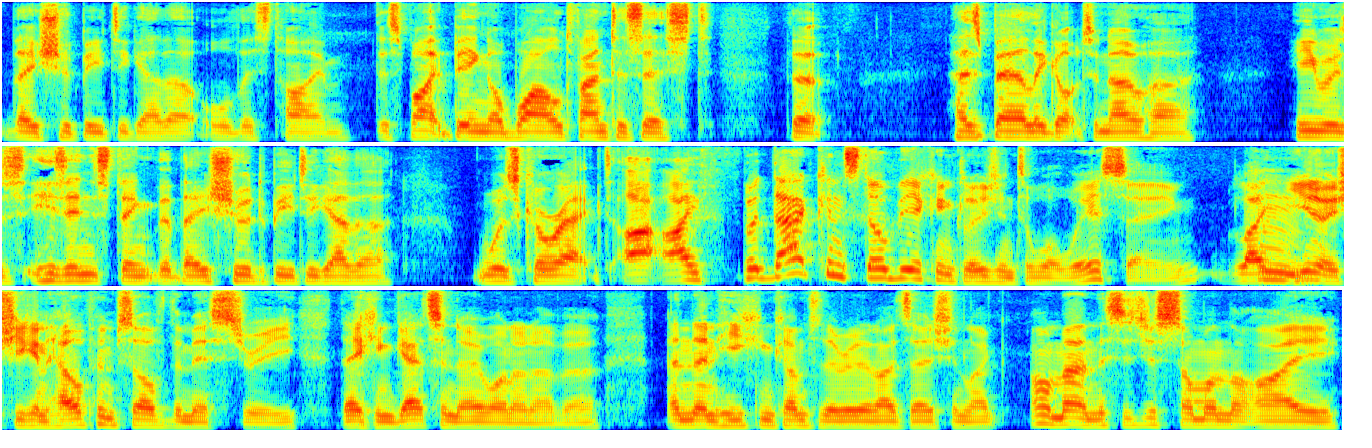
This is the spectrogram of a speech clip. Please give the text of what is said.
they should be together all this time, despite being a wild fantasist that has barely got to know her. He was his instinct that they should be together was correct. I, I But that can still be a conclusion to what we're saying. Like, hmm. you know, she can help him solve the mystery. They can get to know one another. And then he can come to the realization, like, oh man, this is just someone that I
